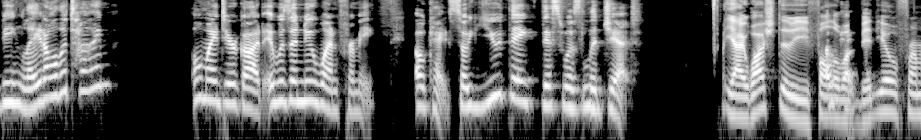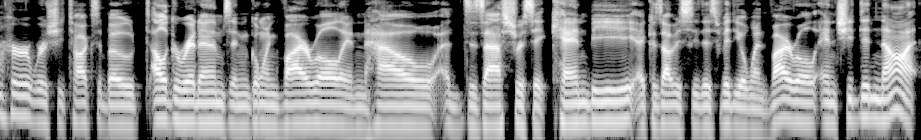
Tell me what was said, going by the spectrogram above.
being late all the time. Oh my dear God, it was a new one for me. Okay, so you think this was legit? Yeah, I watched the follow up video from her where she talks about algorithms and going viral and how uh, disastrous it can be. Because obviously, this video went viral and she did not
